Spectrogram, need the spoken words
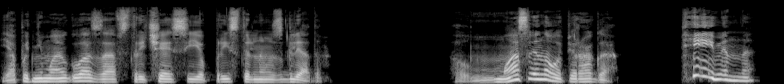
Я поднимаю глаза, встречаясь с ее пристальным взглядом. «Масляного пирога?» «Именно»,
